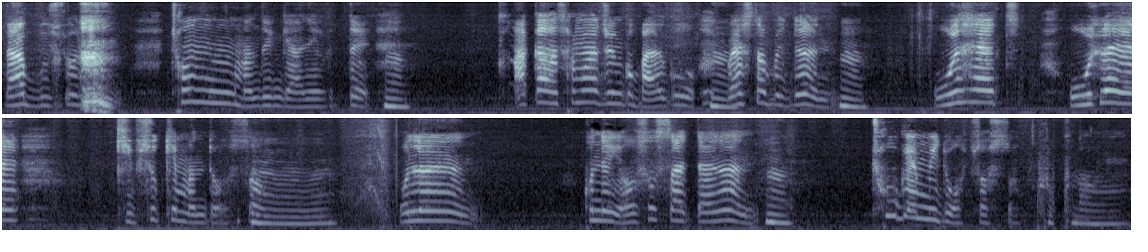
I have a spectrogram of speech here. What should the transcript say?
날 물술은 처음 만든 게 아니야, 그때. 응, 아까 삼아준 거 말고, of it은 응. 올해, 올해 깊숙이 만들었어. 음, 원래, 근데 여섯 살 때는 응. 초개미도 없었어. 그렇구나.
